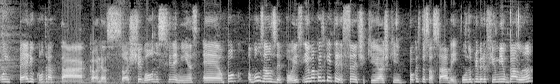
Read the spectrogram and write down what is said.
Star Wars, o Império Contra-Ataca, olha só, chegou nos cineminhas é, um pouco, alguns anos depois. E uma coisa que é interessante, que eu acho que poucas pessoas sabem, o, no primeiro filme o galã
